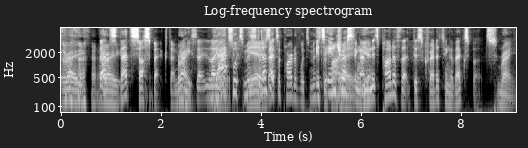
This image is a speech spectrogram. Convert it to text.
Yeah, right That's right. that's suspect. I mean, Right. so, like, that's what's mystifying. Does it- That's a part of what's missed. it's mystifying. interesting. I Yeah. mean, it's part of that discrediting of experts, right.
